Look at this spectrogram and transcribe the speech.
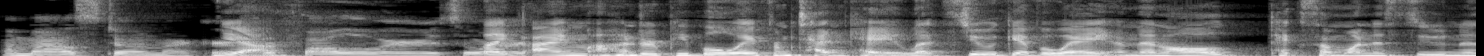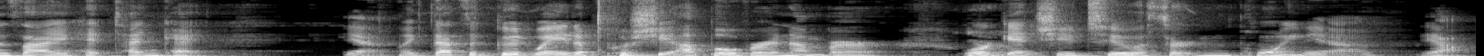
a milestone marker Yeah. for followers or Like I'm 100 people away from 10k. Let's do a giveaway and then I'll pick someone as soon as I hit 10k. Yeah. Like that's a good way to push you up over a number or get you to a certain point. Yeah. Yeah.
